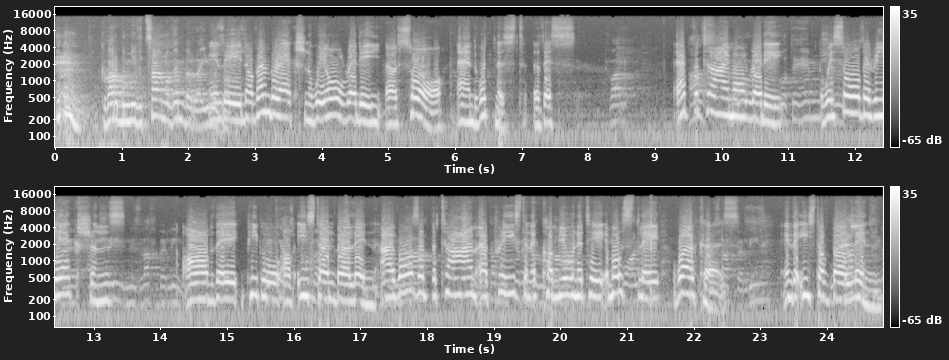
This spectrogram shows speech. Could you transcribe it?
In the November action, we already uh, saw and witnessed this at the time already, we saw the reactions of the people of Eastern Berlin. I was at the time a priest in a community, mostly workers in the east of Berlin.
